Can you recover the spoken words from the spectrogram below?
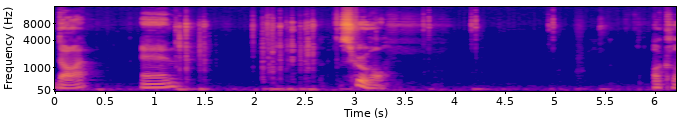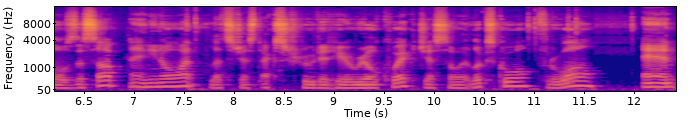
dot and screw hole. I'll close this up and you know what? Let's just extrude it here real quick just so it looks cool through all. And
